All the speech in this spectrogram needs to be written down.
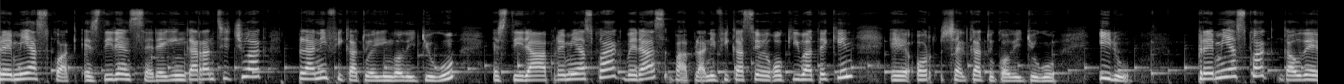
premiazkoak ez diren zeregin garrantzitsuak planifikatu egingo ditugu. Ez dira premiazkoak, beraz, ba, planifikazio egoki batekin e, hor selkatuko ditugu. Hiru, premiazkoak gaude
